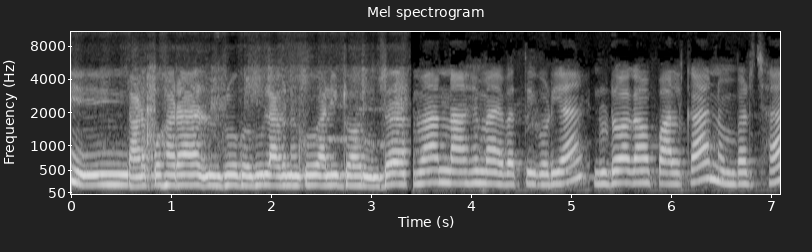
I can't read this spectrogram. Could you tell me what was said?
ढाड पोखरा रोगहरू लाग्नको अलिक डर हुन्छ। नाम है मायावती गुड़िया डुडवा गाँव पालका नंबर छ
